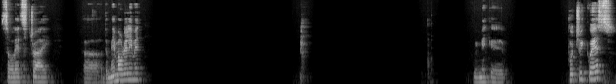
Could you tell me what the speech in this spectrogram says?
So let's try uh, the memory limit. We make a put request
